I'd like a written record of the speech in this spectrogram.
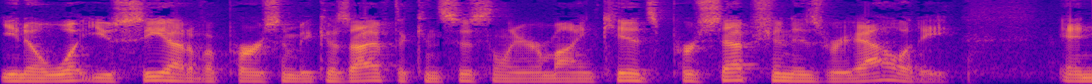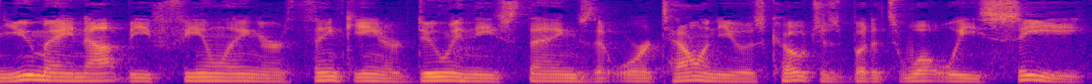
you know what you see out of a person because i have to consistently remind kids perception is reality. And you may not be feeling or thinking or doing these things that we're telling you as coaches but it's what we see.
